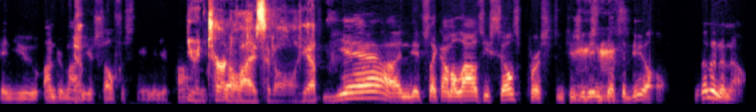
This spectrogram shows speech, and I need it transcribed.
and you undermine yep. your self-esteem and your confidence. You internalize so, it all. Yep. Yeah. And it's like, I'm a lousy salesperson because mm-hmm. you didn't get mm-hmm. the deal. No, no, no, no.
